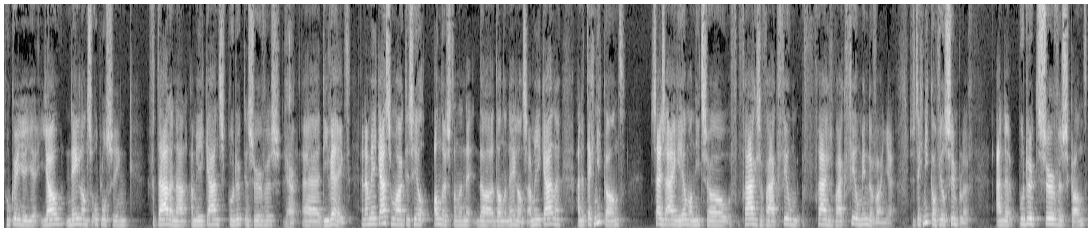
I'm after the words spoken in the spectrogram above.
hoe kun je, je jouw Nederlandse oplossing vertalen naar een Amerikaans product en service ja. uh, die werkt. En de Amerikaanse markt is heel anders dan de, dan de Nederlandse. Amerikanen aan de techniekkant zijn ze eigenlijk helemaal niet zo, vragen ze vaak veel, vragen ze vaak veel minder van je. Dus de techniek kan veel simpeler. Aan de product-service kant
